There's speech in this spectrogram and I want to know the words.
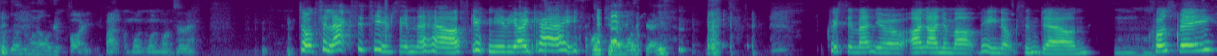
You're the only one I wouldn't fight. Phantom one one one two. Dr. Laxatives in the house, giving you the okay. okay, okay. Chris Emmanuel, I line him up, he knocks him down. Mm. Crosby,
